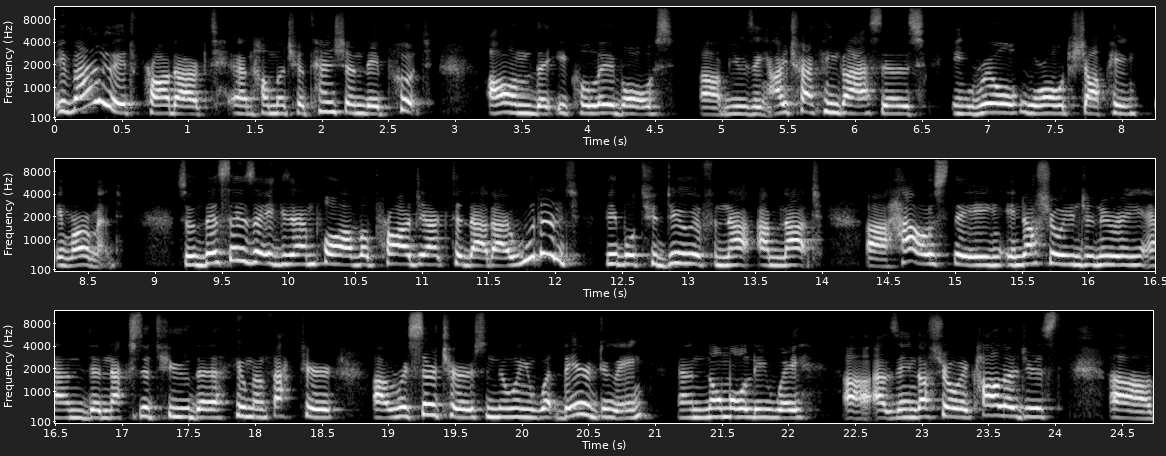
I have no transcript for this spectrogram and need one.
evaluate product and how much attention they put on the eco-labels um, using eye tracking glasses in real world shopping environment. So this is an example of a project that I wouldn't be able to do if not, I'm not uh, housed in industrial engineering and next to the human factor uh, researchers knowing what they're doing. And normally we, uh, as industrial ecologists, uh,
